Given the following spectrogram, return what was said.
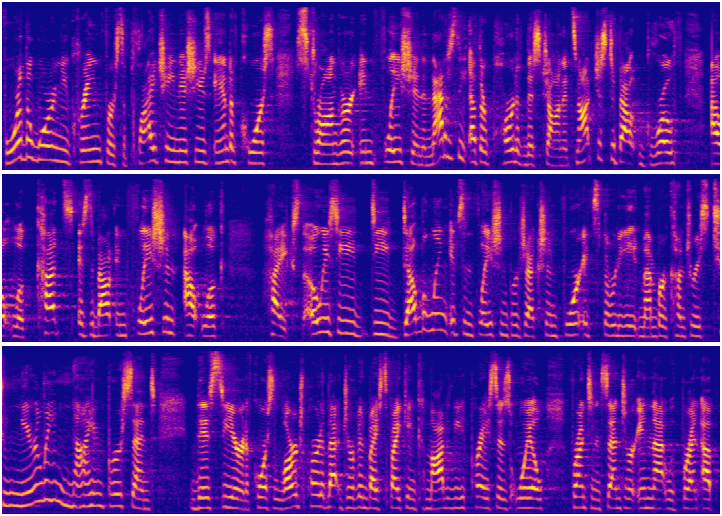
for the war in Ukraine, for supply chain issues, and of course, stronger inflation. And that is the other part of this, John. It's not just about growth outlook cuts, it's about inflation outlook hikes. The OECD doubling its inflation projection for its 38 member countries to nearly 9% this year. And of course, a large part of that driven by spiking commodity prices, oil front and center in that with Brent up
